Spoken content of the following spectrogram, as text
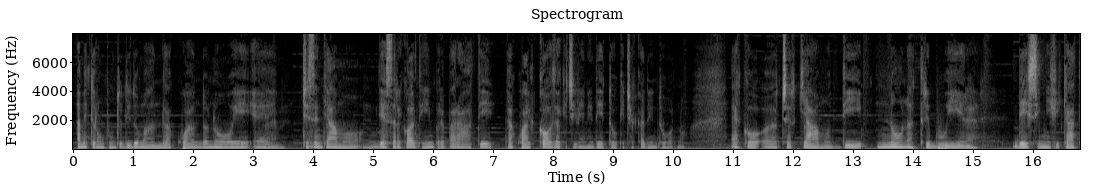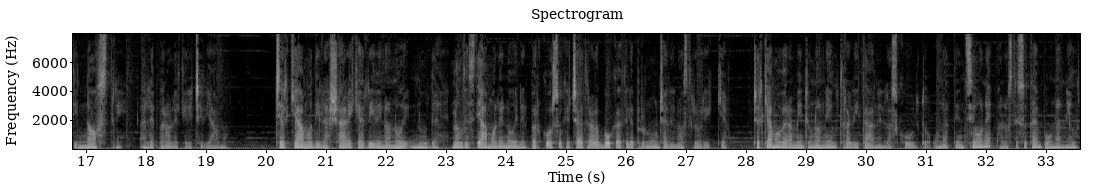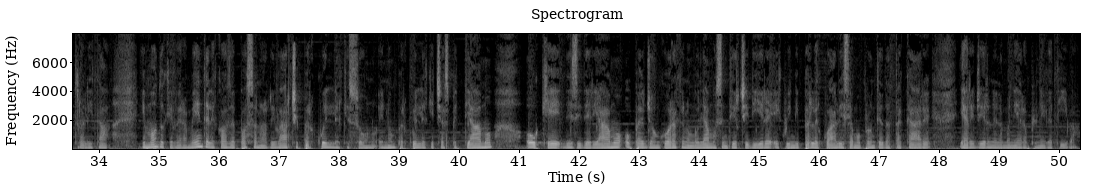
a mettere un punto di domanda quando noi... Eh, ci sentiamo di essere colti impreparati da qualcosa che ci viene detto o che ci accade intorno. Ecco, eh, cerchiamo di non attribuire dei significati nostri alle parole che riceviamo. Cerchiamo di lasciare che arrivino a noi nude, non vestiamole noi nel percorso che c'è tra la bocca che le pronuncia e le nostre orecchie. Cerchiamo veramente una neutralità nell'ascolto, un'attenzione, ma allo stesso tempo una neutralità, in modo che veramente le cose possano arrivarci per quelle che sono e non per quelle che ci aspettiamo o che desideriamo o peggio ancora che non vogliamo sentirci dire e quindi per le quali siamo pronti ad attaccare e a reagire nella maniera più negativa.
